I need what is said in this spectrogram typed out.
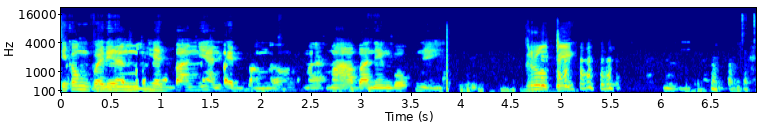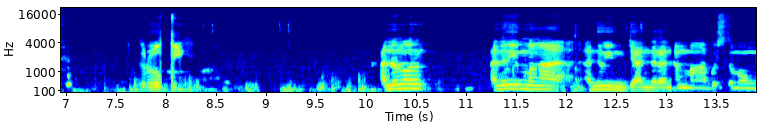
si Kong pwede nang mag-headbang yan. Headbang, no? Ma- mahaba na yung buhok niya eh. Groupie. Groupie. Ano nung- ano yung mga ano yung genre ng mga gusto mong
